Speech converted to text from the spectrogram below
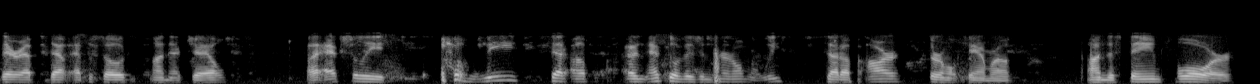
their ep- that episode on that jail. Uh, actually, we set up an Ectovision Paranormal. We set up our thermal camera on the same floor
